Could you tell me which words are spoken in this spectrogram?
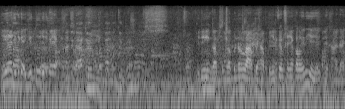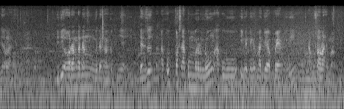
Iya jadi kayak gitu jadi kayak ngerasa iya, jadi nggak nggak bener lah PHP jadi kayak misalnya kalau ini ya, ya adanya lah gitu. Jadi orang kadang udah nganggapnya dan itu aku pas aku merenung aku inget-inget lagi apa yang ini aku salah emang gitu.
